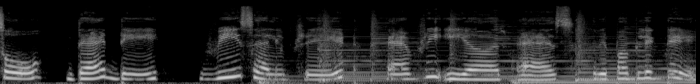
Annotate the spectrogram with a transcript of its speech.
So that day we celebrate every year as Republic Day.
